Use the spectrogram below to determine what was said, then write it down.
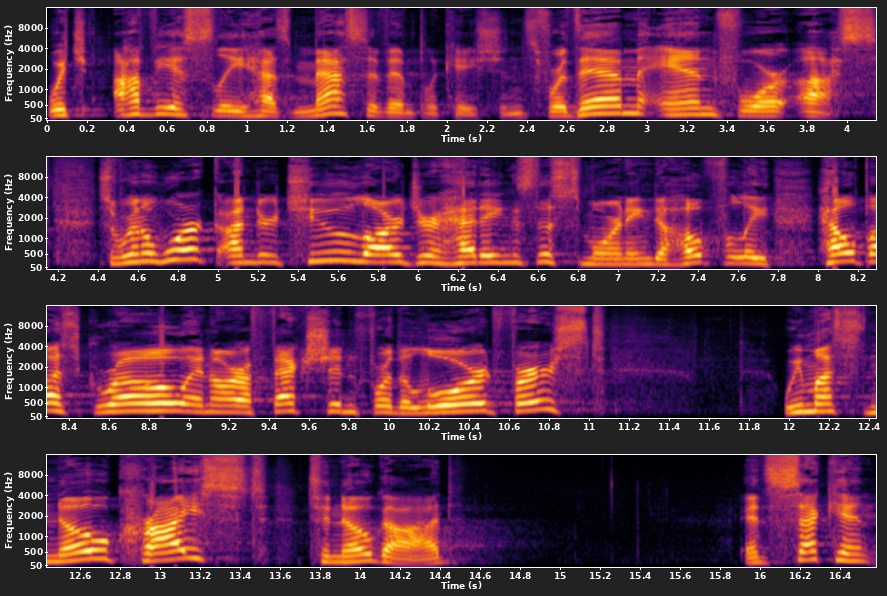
which obviously has massive implications for them and for us. So we're going to work under two larger headings this morning to hopefully help us grow in our affection for the Lord. First, we must know Christ to know God. And second,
